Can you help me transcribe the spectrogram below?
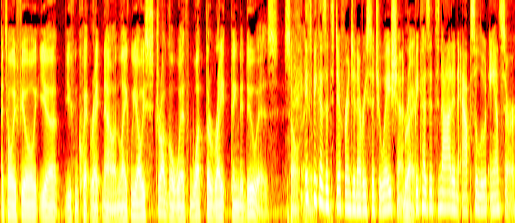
I totally feel you you can quit right now, and like we always struggle with what the right thing to do is. So It's because it's different in every situation, Right. Because it's not an absolute answer.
